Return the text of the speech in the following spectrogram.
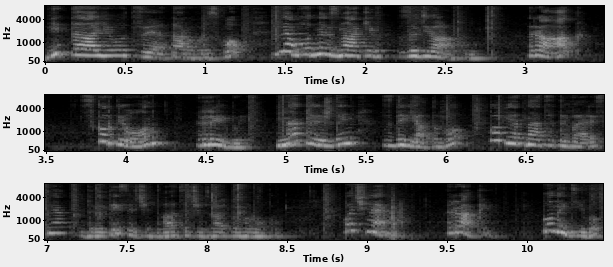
Вітаю! Це Таргороскоп для водних знаків зодіаку. Рак, скорпіон, риби. На тиждень з 9 по 15 вересня 2024 року. Почнемо. Раки. Понеділок,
